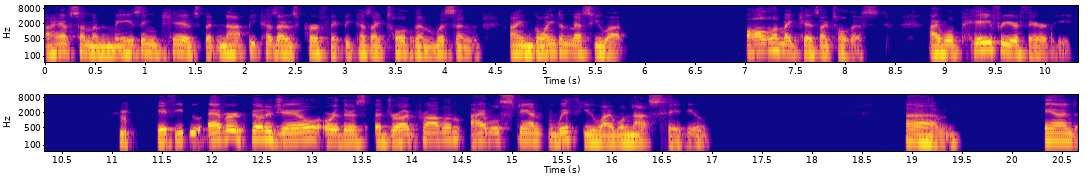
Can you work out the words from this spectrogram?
I have some amazing kids, but not because I was perfect, because I told them, listen, I'm going to mess you up all of my kids, I told this, I will pay for your therapy. If you ever go to jail or there's a drug problem, I will stand with you. I will not save you. Um, and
